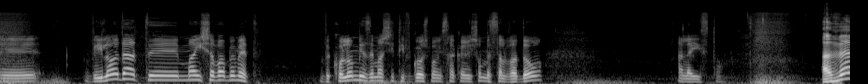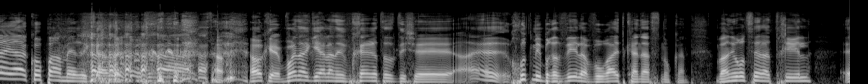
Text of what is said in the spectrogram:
אה, והיא לא יודעת מה היא שווה באמת. וקולומביה זה מה שהיא תפגוש במשחק הראשון בסלבדור, על האיסטו. אז זה היה קופה אמריקה. אוקיי, בוא נגיע לנבחרת הזאת שחוץ מברזיל עבורה התכנסנו כאן. ואני רוצה להתחיל, אתה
